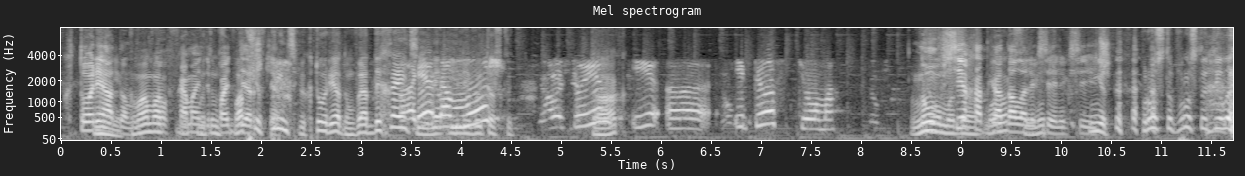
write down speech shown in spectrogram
Кто Не, не, рядом, к вам кто в команде этом- Вообще, в поддержки? принципе, кто рядом? Вы отдыхаете или, Рядом или вы, муж. так сказать, сын Так. и, э, и пес Тёма. Ну, Дома, всех да, отгадал молодцы. Алексей Алексеевич. Нет, просто, просто дело,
